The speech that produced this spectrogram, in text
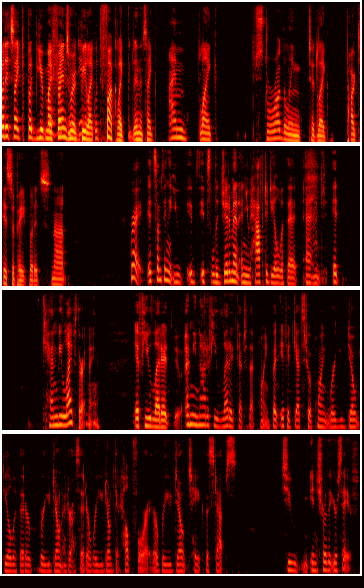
but it's like, but your, my Well, friends would be like, "What the fuck?" Like, and it's like I'm like struggling to like participate, but it's not. Right. It's something that you it's it's legitimate and you have to deal with it and it can be life-threatening if you let it I mean not if you let it get to that point, but if it gets to a point where you don't deal with it or where you don't address it or where you don't get help for it or where you don't take the steps to ensure that you're safe.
